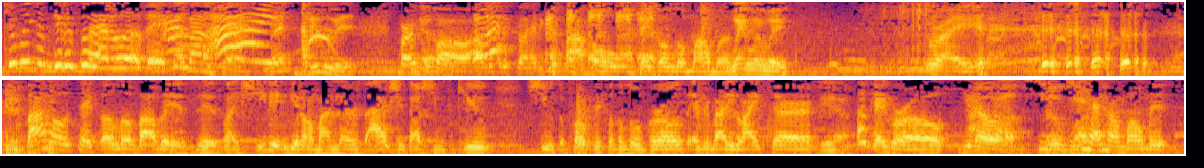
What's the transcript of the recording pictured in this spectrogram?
can we just get into that a little bit? How about that? Let's do it. First of all, I'm gonna just go ahead and give my whole take on Lil Mama. Wait, wait, wait. Right. my whole take on Lil Mama is this: like, she didn't get on my nerves. I actually thought she was cute. She was appropriate for the little girls. Everybody liked her. Yeah. Okay, girl. You know, she, she had her moments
